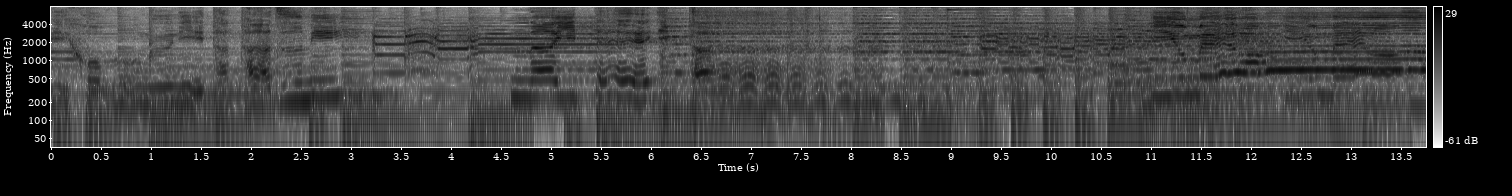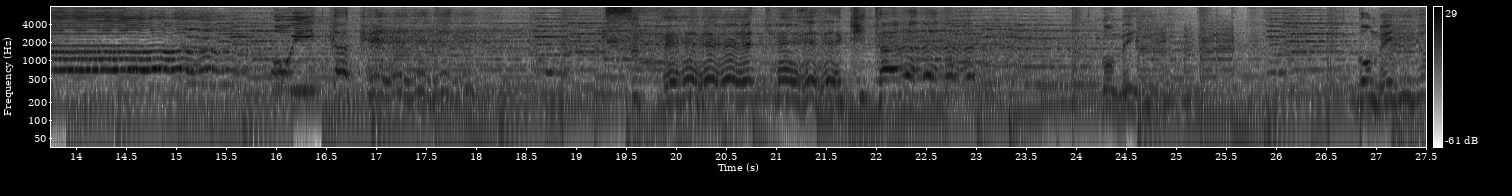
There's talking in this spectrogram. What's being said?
人ホームに佇み泣いていた。夢を夢を追いかけ捨てきたごめんよ。ごめんよ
